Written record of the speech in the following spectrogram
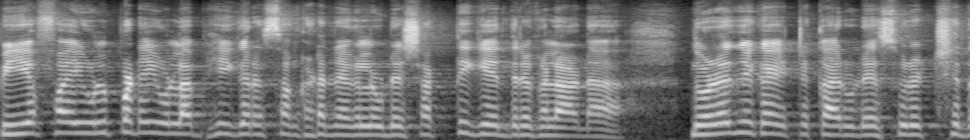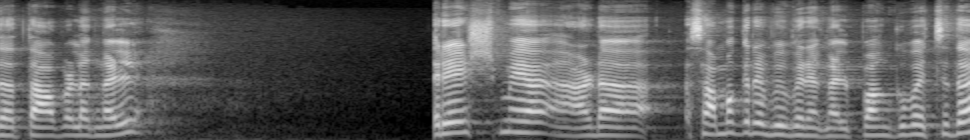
പി എഫ് ഐ ഉൾപ്പെടെയുള്ള ഭീകര സംഘടനകളുടെ ശക്തി കേന്ദ്രങ്ങളാണ് നുഴഞ്ഞുകയറ്റക്കാരുടെ സുരക്ഷിത താവളങ്ങൾ. രേഷ്മയാണ് സമഗ്ര വിവരങ്ങൾ പങ്കുവച്ചത്.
